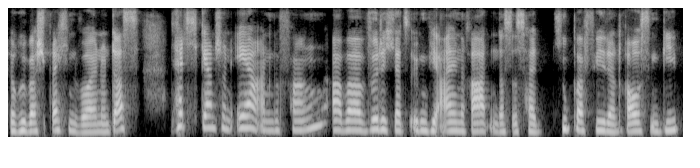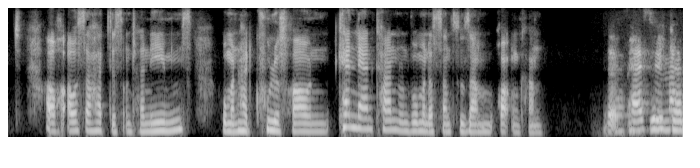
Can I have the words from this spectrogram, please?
darüber sprechen wollen. Und das hätte ich gern schon eher angefangen, aber würde ich jetzt irgendwie allen raten, dass es halt super viel da draußen gibt, auch außerhalb des Unternehmens, wo man halt coole Frauen kennenlernen kann und wo man das dann zusammen rocken kann. Das heißt, ich da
